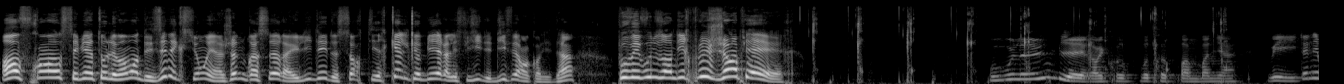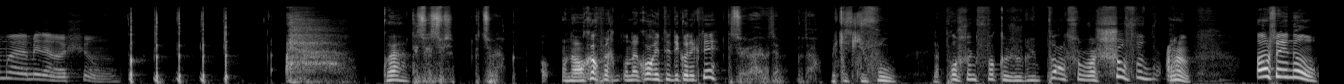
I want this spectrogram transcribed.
En France, c'est bientôt le moment des élections et un jeune brasseur a eu l'idée de sortir quelques bières à l'effigie des différents candidats. Pouvez-vous nous en dire plus, Jean-Pierre? Vous voulez une bière avec votre Panmania Oui, donnez-moi un mélange. Quoi? On a encore per- on a encore été déconnecté Mais qu'est-ce qu'il fout? La prochaine fois que je lui parle, on va chauffer. Enchaînons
